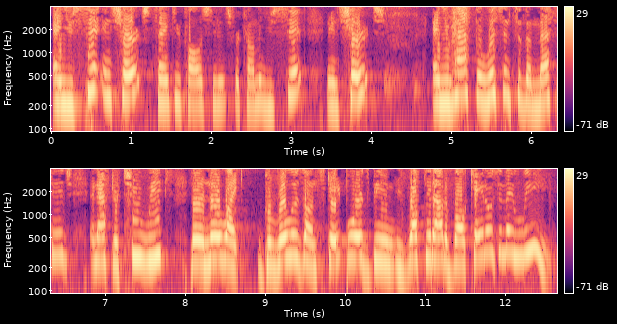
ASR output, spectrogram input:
and you sit in church, thank you college students for coming, you sit in church and you have to listen to the message and after two weeks there are no like gorillas on skateboards being erupted out of volcanoes and they leave.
